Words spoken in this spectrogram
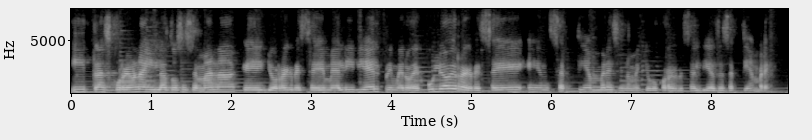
y transcurrieron ahí las 12 semanas que yo regresé, me alivié el primero de julio y regresé en septiembre, si no me equivoco, regresé el 10 de septiembre.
